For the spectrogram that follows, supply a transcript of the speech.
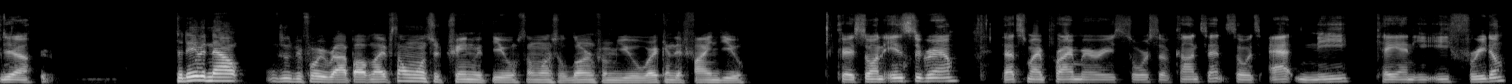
yeah so david now just before we wrap up, like if someone wants to train with you, someone wants to learn from you, where can they find you? Okay, so on Instagram, that's my primary source of content. So it's at knee K N E E freedom.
